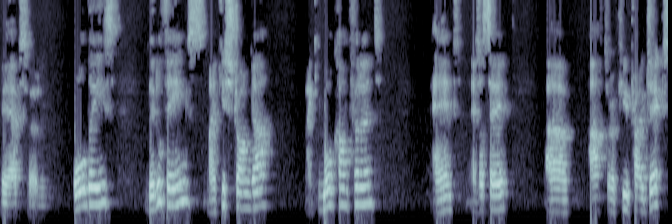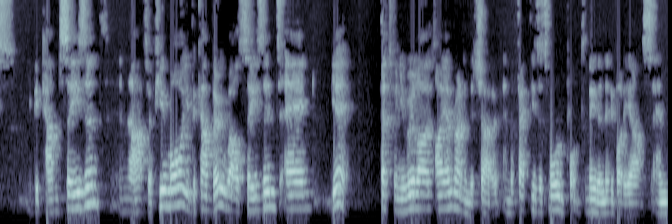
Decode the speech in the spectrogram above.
Yeah, absolutely. All these little things make you stronger, make you more confident, and as I said, uh, after a few projects, you become seasoned and after a few more, you become very well seasoned, and yeah, that's when you realise I am running the show. And the fact is, it's more important to me than anybody else. And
